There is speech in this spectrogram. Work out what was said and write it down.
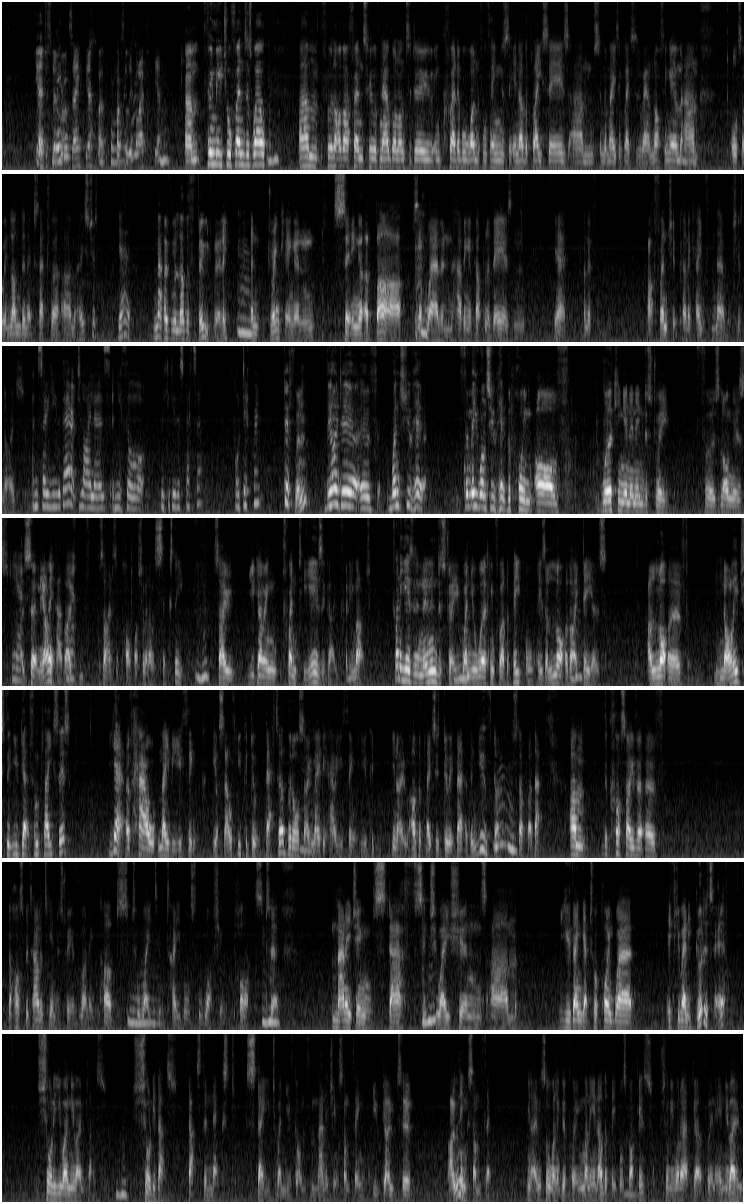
Yeah, just over, Maybe. I'd say. Yeah, about approximately five. Yeah. Um, through mutual friends as well. Um, through a lot of our friends who have now gone on to do incredible, wonderful things in other places, um, some amazing places around Nottingham, um, also in London, etc. Um, and it's just, yeah, met over a love of food, really, and drinking and sitting at a bar somewhere and having a couple of beers, and yeah, kind of our friendship kind of came from there, which is nice. And so you were there at Delilah's and you thought we could do this better or different? Different. The idea of once you hit, for me, once you hit the point of working in an industry for as long as, Yeah. as certainly I have, I've Yeah. started as a pot washer when I was 16. Mm-hmm. So you're going 20 years ago, pretty much. 20 years in an industry mm-hmm. when you're working for other people is a lot of mm-hmm. ideas, a lot of knowledge that you get from places yeah, of how maybe you think yourself you could do it better, but also mm. maybe how you think you could, you know, other places do it better than you've done it mm. stuff like that. Um, the crossover of the hospitality industry of running pubs to mm. waiting tables to washing pots to mm-hmm. managing staff mm-hmm. situations. Um, you then get to a point where if you're any good at it, surely you own your own place. Mm-hmm. Surely that's that's the next stage when you've gone from managing something, you go to owning something. You know, it's all well and good putting money in other people's pockets. Surely you want to have a go at putting it in your own.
